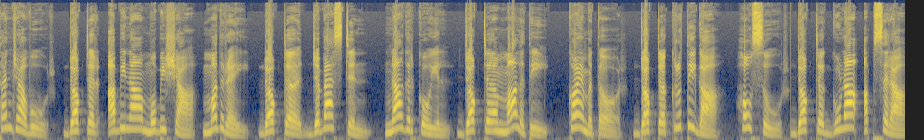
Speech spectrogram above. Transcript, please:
Thanjavur doctor Abina Mubisha Madurai doctor Jebastin Nagercoil doctor Malathi Coimbatore doctor Kiruthiga Hosur doctor Guna Apsara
